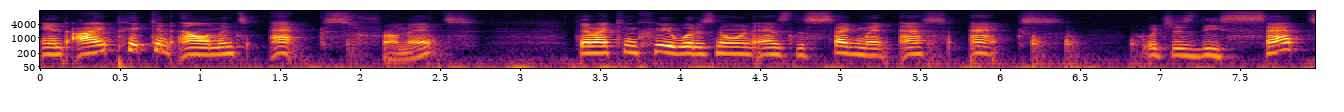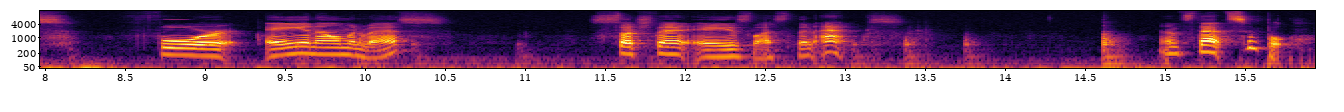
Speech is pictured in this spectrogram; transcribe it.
and I pick an element x from it, then I can create what is known as the segment Sx, which is the set for a an element of S such that a is less than x. It's that simple.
